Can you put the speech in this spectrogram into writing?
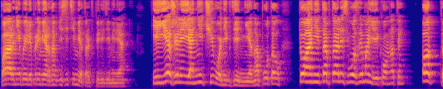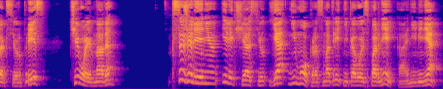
Парни были примерно в десяти метрах впереди меня. И ежели я ничего нигде не напутал, то они топтались возле моей комнаты. Вот так сюрприз. Чего им надо? К сожалению или к счастью, я не мог рассмотреть никого из парней, а они меня.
